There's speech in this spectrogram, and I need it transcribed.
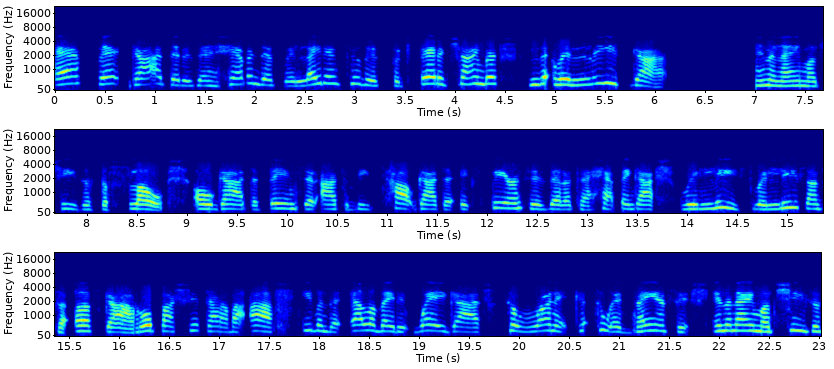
aspect, God, that is in heaven that's relating to this prophetic chamber. Release, God in the name of Jesus, the flow, oh God, the things that are to be taught, God, the experiences that are to happen, God, release, release unto us, God, ah. even the elevated way, God, to run it, to advance it, in the name of Jesus,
